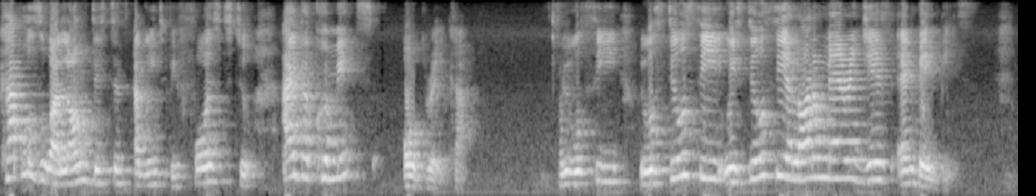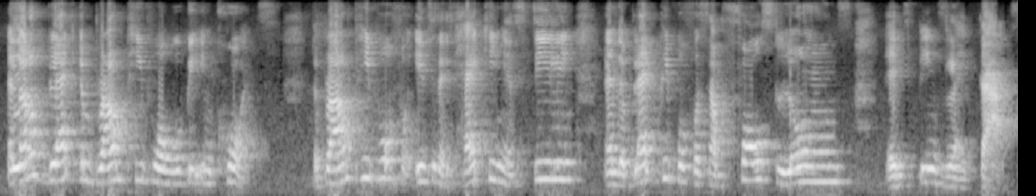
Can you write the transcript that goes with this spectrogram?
Couples who are long distance are going to be forced to either commit or break up. We will see, we will still see, we still see a lot of marriages and babies. A lot of black and brown people will be in courts the brown people for internet hacking and stealing, and the black people for some false loans and things like that.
